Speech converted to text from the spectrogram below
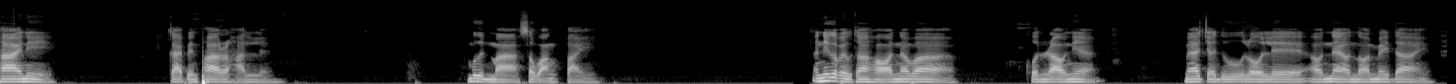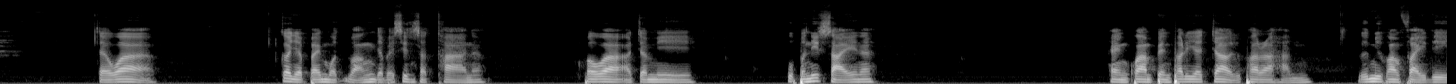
ท้ายนี่ กลายเป็นพระอรหันต์เลย มืดมาสว่างไป อันนี้ก็เป็นอุทาหรณ์นะว่า คนเราเนี่ย แม้จะดูโลเลเอาแนวนอนไม่ได้ แต่ว่าก็อย่าไปหมดหวัง อย่าไปสิ้นศรัทธานะ เพราะว่าอาจจะมีอุปนิสัยนะ แห่งความเป็นพระริยเจ้าหรือพระอรหันต์หรือมีความใฝ่ดี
